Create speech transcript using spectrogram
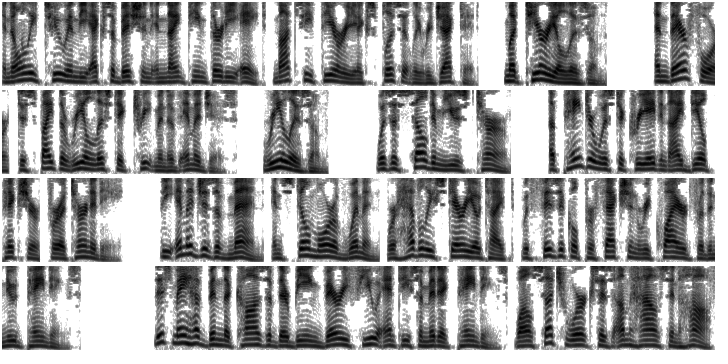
and only two in the exhibition in 1938. Nazi theory explicitly rejected materialism, and therefore, despite the realistic treatment of images, realism was a seldom used term. A painter was to create an ideal picture, for eternity. The images of men, and still more of women, were heavily stereotyped, with physical perfection required for the nude paintings. This may have been the cause of there being very few anti-Semitic paintings, while such works as Um Haus and Hof,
